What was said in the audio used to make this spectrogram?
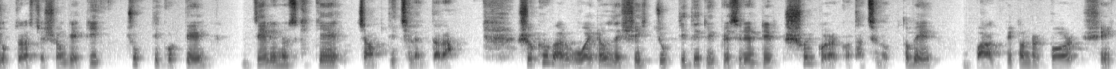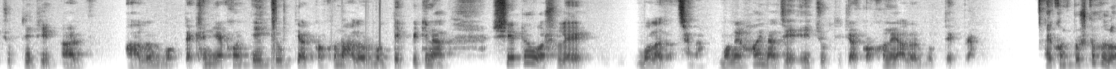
যুক্তরাষ্ট্রের সঙ্গে একটি চুক্তি করতে জেলেনস্কিকে চাপ দিচ্ছিলেন তারা। শুক্রবার হোয়াইট হাউসে সেই চুক্তিতে দুই প্রেসিডেন্টের সই করার কথা ছিল। তবে বাঘ বিতণ্ডার পর সেই চুক্তিটি আর আলোর মুখ দেখেনি। এখন এই চুক্তি আর কখনো আলোর মুখ দেখবে কিনা, সেটাও আসলে বলা যাচ্ছে না। মনে হয় না যে এই চুক্তিটি আর কখনোই আলোর মুখ দেখবে। এখন প্রশ্ন হলো,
